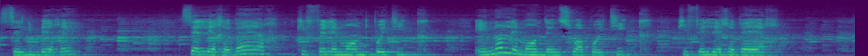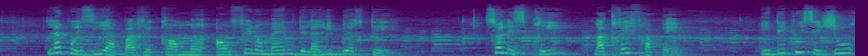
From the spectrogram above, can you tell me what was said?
se libérer. C'est le revers qui fait le monde poétique, et non le monde en soi poétique qui fait le revers. La poésie apparaît comme un phénomène de la liberté. Son esprit m'a très frappé, et depuis ce jour,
